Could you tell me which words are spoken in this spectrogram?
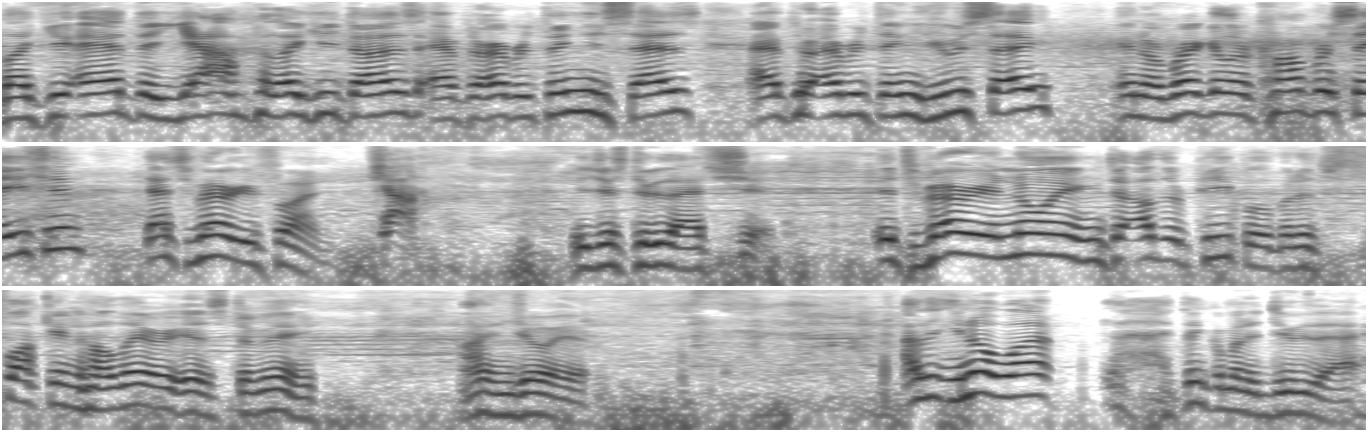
Like you add the yeah, like he does after everything he says, after everything you say in a regular conversation. That's very fun. Yeah. You just do that shit. It's very annoying to other people, but it's fucking hilarious to me. I enjoy it. I think you know what? I think I'm gonna do that.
